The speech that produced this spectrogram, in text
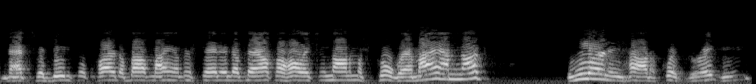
And that's the beautiful part about my understanding of the Alcoholics Anonymous program. I am not learning how to quit drinking.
